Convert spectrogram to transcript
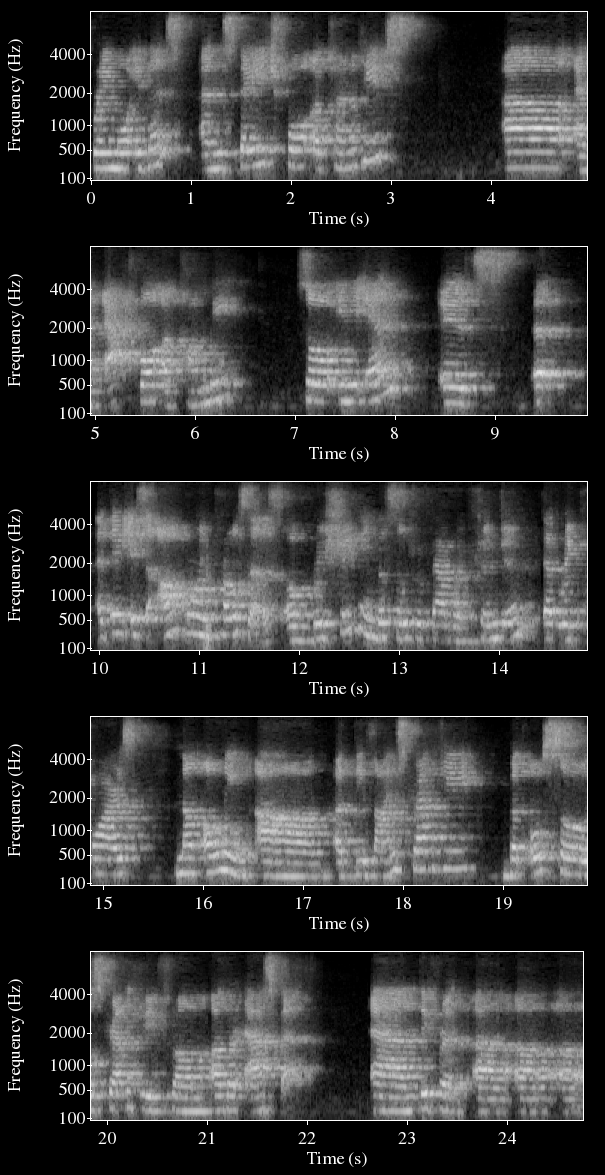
bring more events and stage for alternatives and act for autonomy. So in the end, it's I think it's an ongoing process of reshaping the social fabric of Shenzhen that requires not only um, a design strategy, but also strategy from other aspects and different uh, uh, uh,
